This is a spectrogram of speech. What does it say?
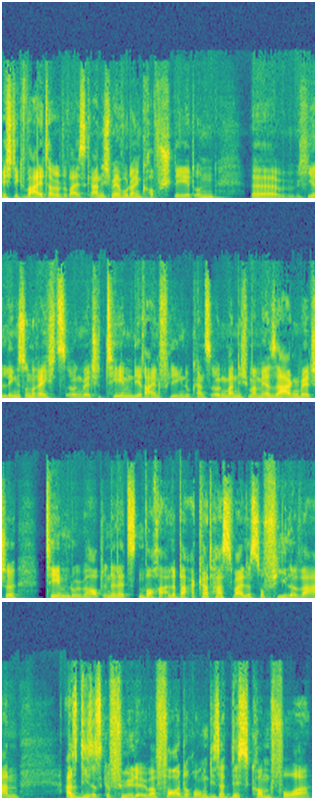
richtig weiter oder du weißt gar nicht mehr, wo dein Kopf steht und äh, hier links und rechts irgendwelche Themen, die reinfliegen. Du kannst irgendwann nicht mal mehr sagen, welche Themen du überhaupt in der letzten Woche alle beackert hast, weil es so viele waren. Also dieses Gefühl der Überforderung, dieser Diskomfort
